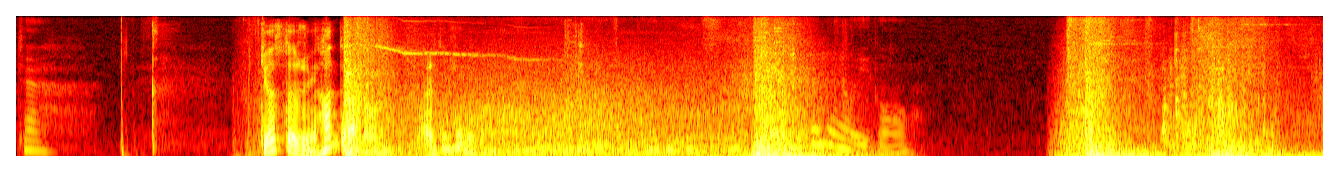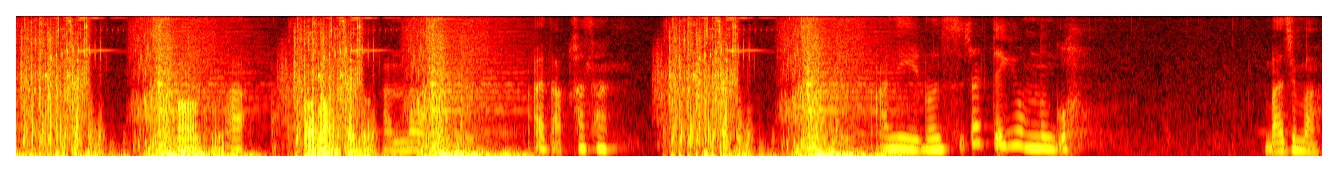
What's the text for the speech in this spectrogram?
자, 기어스터 중에 한 대가 나오는 말도 좀 해. 이거 진짜 힘드네요 이거. 하나, 둘, 아. 하나, 둘. 안 나와. 아 낙하산. 아니 이런 쓰잘데기 없는 거. 마지막.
